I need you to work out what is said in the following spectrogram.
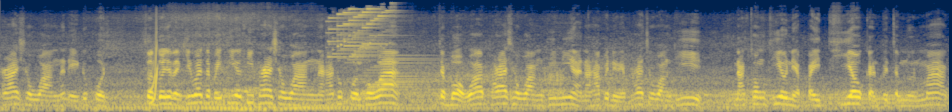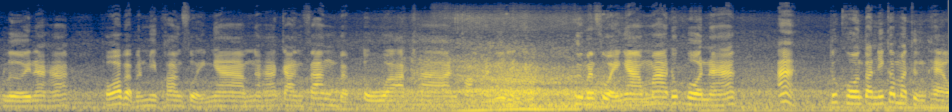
พระราชวังนั่นเองทุกคน ส่วนตัวจะแต่คิดว่าจะไปเที่ยวที่พระราชวังนะฮะทุกคนเพราะว่าจะบอกว่าพระราชวังที่นี่นะฮะเป็นหนึ่งในพระราชวังที่นักท่องเที่ยวเนี่ยไปเที่ยวกันเป็นจำนวนมากเลยนะฮะเพราะว่าแบบมันมีความสวยงามนะฮะการสร้างแบบตัวอาคารความประณีตอะไรเงี้ยคือมันสวยงามมากทุกคนนะฮะอะทุกคนตอนนี้ก็มาถึงแถว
